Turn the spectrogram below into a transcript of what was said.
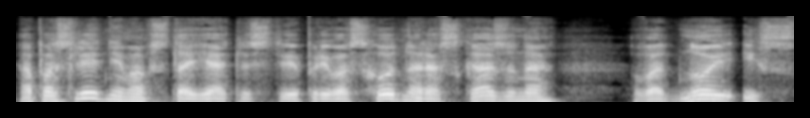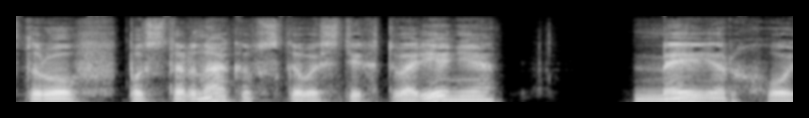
О последнем обстоятельстве превосходно рассказано в одной из строф пастернаковского стихотворения «Мейерхольд».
